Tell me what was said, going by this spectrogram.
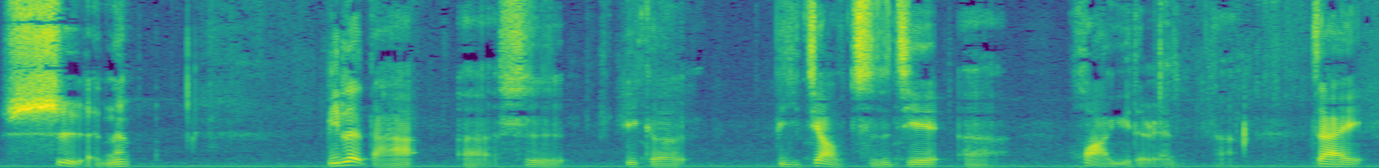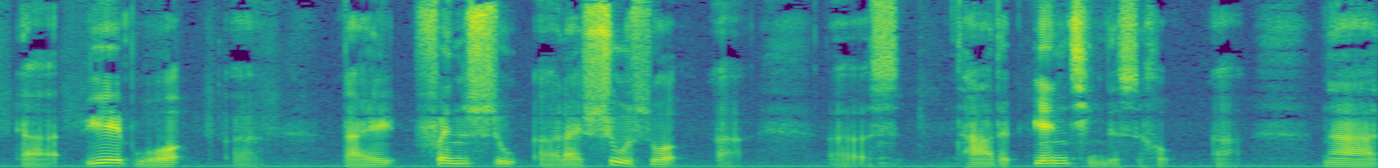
世人呢？比勒达啊、是一个比较直接呃话语的人啊、在呃约伯呃来分述呃来诉说啊呃是他的冤情的时候啊、那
